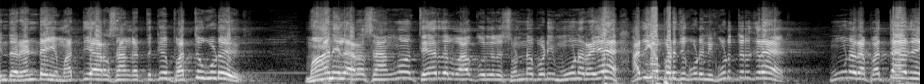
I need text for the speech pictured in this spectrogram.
இந்த ரெண்டையும் மத்திய அரசாங்கத்துக்கு பத்து கொடு. மாநில அரசாங்கம் தேர்தல் வாக்குறுதியில் சொன்னபடி மூணரைய அதிகப்படுத்தி கொடு நீ கொடுத்துருக்கிற. மூணரை பத்தாது.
